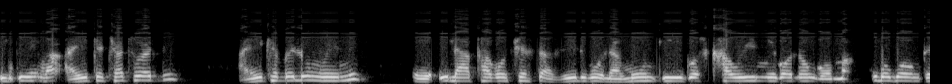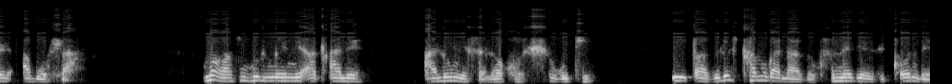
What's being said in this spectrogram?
Inkinga ayikho eChatsworth ayikho ebelungwini eh, ilapha ko Chesterville ko Lamonti ko Sikhawini konongoma kubo bonke abohlanga. Uma ngase uhulumeni aqale alungise lokho ukuthi ixazulu esiqhamuka nazo kufuneke ziqonde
